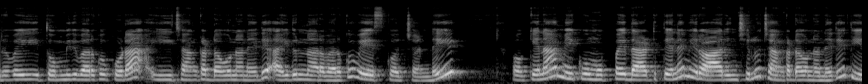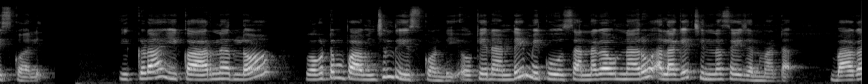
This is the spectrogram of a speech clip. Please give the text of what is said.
ఇరవై తొమ్మిది వరకు కూడా ఈ చంక డౌన్ అనేది ఐదున్నర వరకు వేసుకోవచ్చండి. ఓకేనా? మీకు ముప్పై దాటితేనే మీరు ఆరు ఇంచులు చంక డౌన్ అనేది తీసుకోవాలి. ఇక్కడ ఈ కార్నర్లో ఒకటి పావించులు తీసుకోండి. ఓకేనా అండి? మీకు సన్నగా ఉన్నారు అలాగే చిన్న సైజ్ అనమాట బాగా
